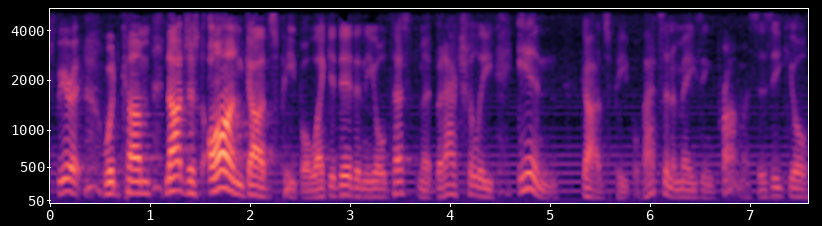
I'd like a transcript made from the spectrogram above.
Spirit would come not just on God's people like it did in the Old Testament, but actually in God's people. That's an amazing promise. Ezekiel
